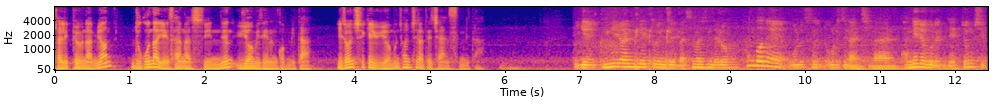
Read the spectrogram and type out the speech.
달리 표현하면 누구나 예상할 수 있는 위험이 되는 겁니다. 이런 식의 위험은 현실화되지 않습니다. 이게 금리라는 게 또 이제 말씀하신 대로 한 번에 오를 수, 오르진 않지만 단계적으로 이제 조금씩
